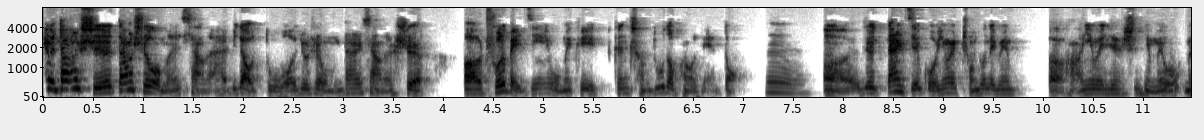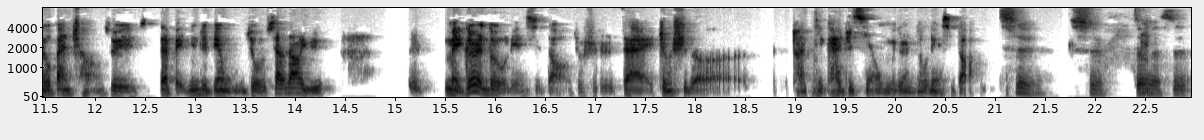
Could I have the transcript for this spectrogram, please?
因为当时，当时我们想的还比较多，就是我们当时想的是，呃，除了北京，我们也可以跟成都的朋友联动，嗯，呃，就但是结果因为成都那边，呃，好像因为一些事情没有没有办成，所以在北京这边我们就相当于，呃，每个人都有联系到，就是在正式的团体开之前，我们每个人都有联系到，是是，真的是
